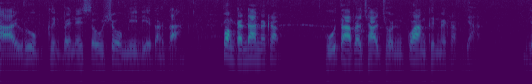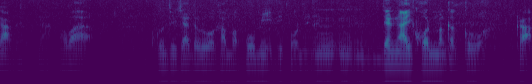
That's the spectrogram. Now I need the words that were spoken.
ถ่ายรูปขึ้นไปในโซเชียลมีเดียต่างๆ ป้องกันได้ไหมครับ หูตาประชาชนกว้างขึ้นไหมครับ ยาก ยากเลยยาก เพราะว่า คุณสุชัยต้องรู้ว่าคำว่าผู้มีอิทธิพลเนี่ยนะอืมอืมอืมอืมยังไงคนมันก็กลัว ครับ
